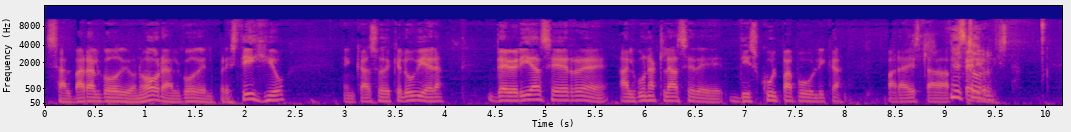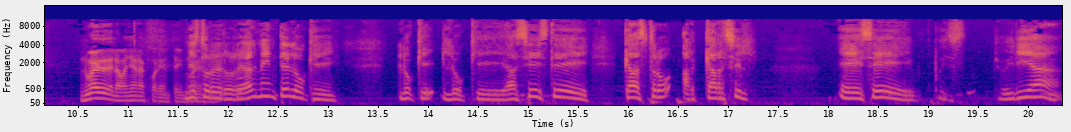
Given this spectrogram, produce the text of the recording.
salvar algo de honor, algo del prestigio, en caso de que lo hubiera, debería ser eh, alguna clase de disculpa pública para esta Néstor. periodista. 9 de la mañana, 49. Néstor, pero realmente lo que, lo que, lo que hace este Castro Arcárcel es, eh, pues, yo diría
